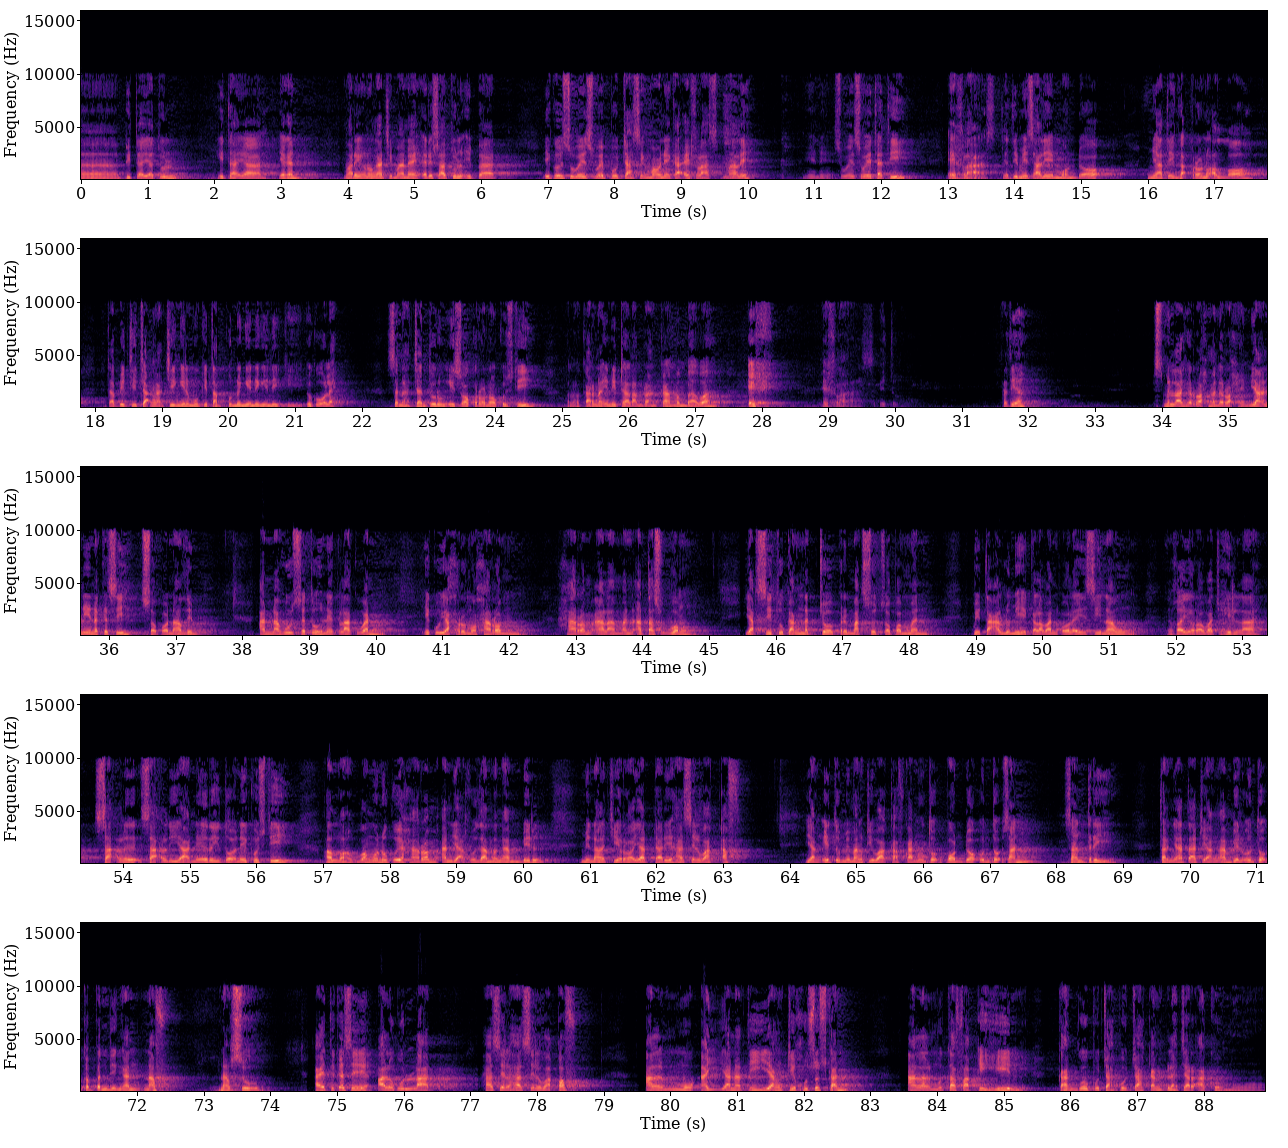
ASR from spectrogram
bidayatul hidayah, ya kan? Mari ngono ngaji maneh Irsadul Ibad. Iku suwe-suwe bocah sing mau neka ikhlas malih ini suwe-suwe tadi ikhlas. Jadi misalnya mondok nyate enggak krono Allah, tapi dijak ngaji ilmu kitab kuning ini ini iki. Iku oleh senajan turung iso krono Gusti karena ini dalam rangka membawa ikh ikhlas itu. Berarti ya? Bismillahirrahmanirrahim. Yakni negesi sapa nazim annahu setuhne kelakuan iku yahrumu haram haram alaman atas wong yaksi tukang nejo bermaksud sapa man? Bita'allumihi kelawan oleh sinau. Ghaira wajhillah sa'liyane ridone Gusti Allah. Wong ngono haram an yakhudha mengambil minal ciroyat dari hasil wakaf. Yang itu memang diwakafkan untuk pondok untuk san santri. Ternyata dia ngambil untuk kepentingan naf nafsu ayat ke al-ghullat hasil-hasil wakaf al-muayyanati yang dikhususkan alal mutafaqihin kanggo bocah-bocah kang belajar agama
